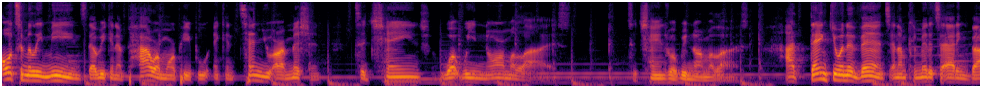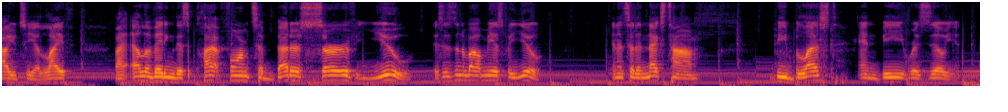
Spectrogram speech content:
ultimately means that we can empower more people and continue our mission to change what we normalize. To change what we normalize. I thank you in advance, and I'm committed to adding value to your life by elevating this platform to better serve you. This isn't about me, it's for you. And until the next time, be blessed and be resilient.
